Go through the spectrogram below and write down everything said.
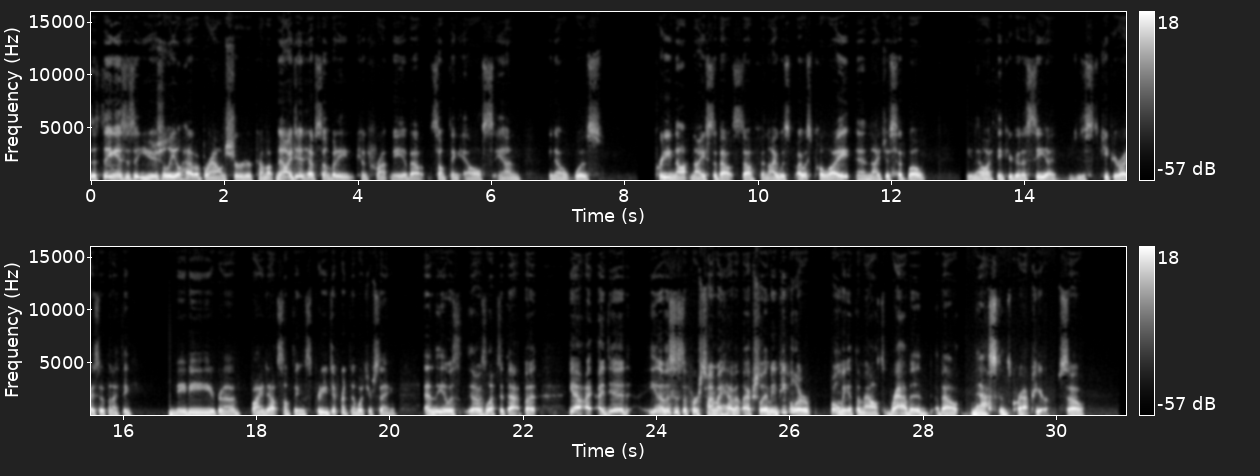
the thing is is that usually you'll have a brown shirter come up. Now I did have somebody confront me about something else and you know was pretty not nice about stuff and i was i was polite and i just said well you know i think you're going to see i just keep your eyes open i think maybe you're going to find out something's pretty different than what you're saying and it was i was left at that but yeah, I, I did. You know, this is the first time I haven't actually. I mean, people are foaming at the mouth, rabid about masks and crap here. So,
